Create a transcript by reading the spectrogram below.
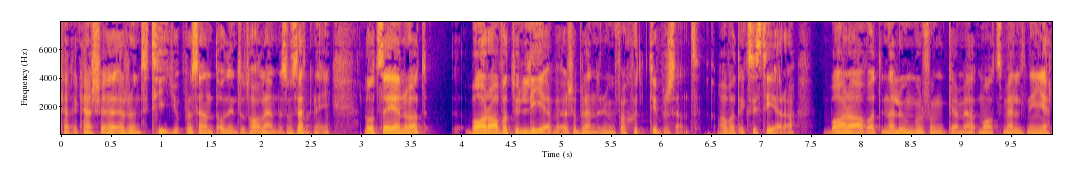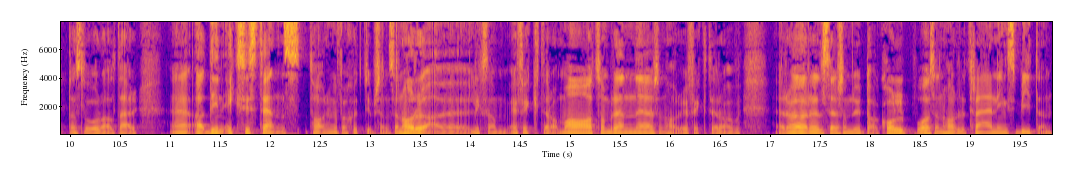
ka- kanske runt 10% av din totala ämnesomsättning. Låt säga nu att bara av att du lever så bränner du ungefär 70% av att existera. Bara av att dina lungor funkar, matsmältning, hjärta slår och allt det här. Eh, att din existens tar ungefär 70%. Sen har du eh, liksom effekter av mat som bränner, sen har du effekter av rörelser som du inte har koll på, sen har du träningsbiten.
